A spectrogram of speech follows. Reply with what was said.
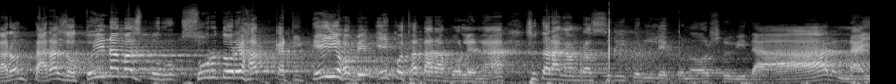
কারণ তারা যতই নামাজ পড়ুক, সুর ধরে হাত কাটিতেই হবে এই কথা তারা বলে না। সুতরাং আমরা চুরি করলে কোনো অসুবিধার নাই।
